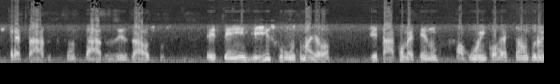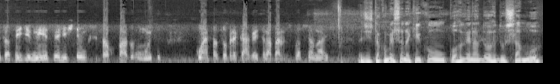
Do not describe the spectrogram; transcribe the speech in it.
estressados, cansados, exaustos, eles têm risco muito maior de estar cometendo alguma incorreção durante o atendimento e a gente tem se preocupado muito com essa sobrecarga de trabalho dos profissionais. A gente está conversando aqui com o coordenador do SAMU,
